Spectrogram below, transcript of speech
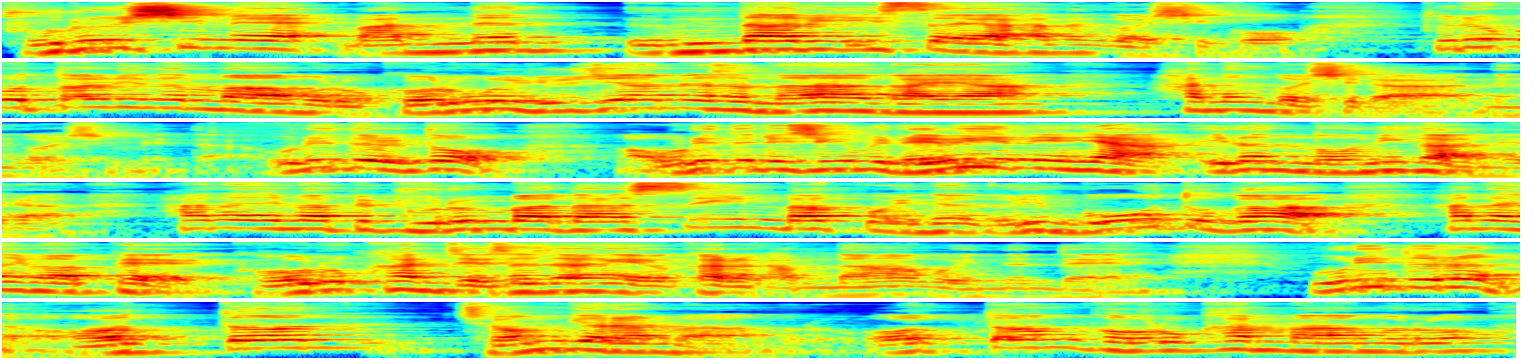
부르심에 맞는 응답이 있어야 하는 것이고 두렵고 떨리는 마음으로 거룩을 유지하면서 나아가야 하는 것이라는 것입니다. 우리들도 어, 우리들이 지금 레위인이냐 이런 논의가 아니라 하나님 앞에 부름받아 쓰임 받고 있는 우리 모두가 하나님 앞에 거룩한 제사장의 역할을 감당하고 있는데 우리들은 어떤 정결한 마음으로 어떤 거룩한 마음으로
